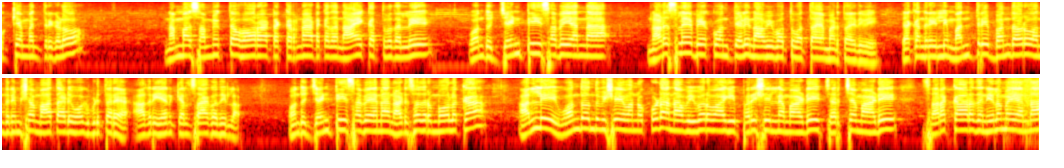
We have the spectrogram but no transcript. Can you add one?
ಮುಖ್ಯಮಂತ್ರಿಗಳು ನಮ್ಮ ಸಂಯುಕ್ತ ಹೋರಾಟ ಕರ್ನಾಟಕದ ನಾಯಕತ್ವದಲ್ಲಿ ಒಂದು ಜಂಟಿ ಸಭೆಯನ್ನು ನಡೆಸಲೇಬೇಕು ಅಂತೇಳಿ ನಾವಿವತ್ತು ಒತ್ತಾಯ ಮಾಡ್ತಾಯಿದ್ದೀವಿ ಯಾಕಂದರೆ ಇಲ್ಲಿ ಮಂತ್ರಿ ಬಂದವರು ಒಂದು ನಿಮಿಷ ಮಾತಾಡಿ ಹೋಗಿಬಿಡ್ತಾರೆ, ಆದರೆ ಏನು ಕೆಲಸ ಆಗೋದಿಲ್ಲ. ಒಂದು ಜಂಟಿ ಸಭೆಯನ್ನು ನಡೆಸೋದ್ರ ಮೂಲಕ ಅಲ್ಲಿ ಒಂದೊಂದು ವಿಷಯವನ್ನು ಕೂಡ ನಾವು ವಿವರವಾಗಿ ಪರಿಶೀಲನೆ ಮಾಡಿ, ಚರ್ಚೆ ಮಾಡಿ, ಸರ್ಕಾರದ ನಿಲುಮೆಯನ್ನು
